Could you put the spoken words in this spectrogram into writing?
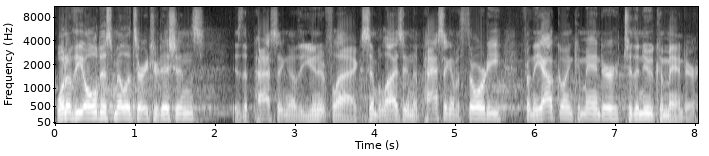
One of the oldest military traditions is the passing of the unit flag, symbolizing the passing of authority from the outgoing commander to the new commander.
